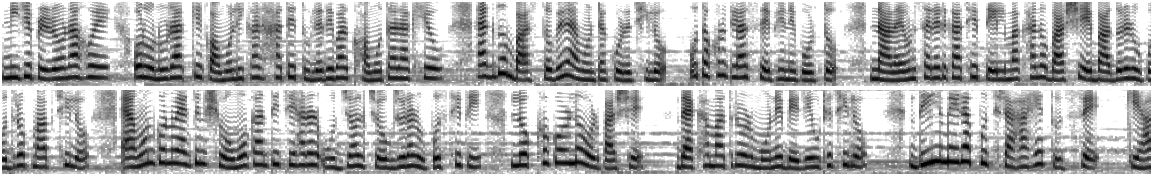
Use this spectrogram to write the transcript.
নিজে প্রেরণা হয়ে ওর অনুরাগকে কমলিকার হাতে তুলে দেবার ক্ষমতা রাখেও একদম বাস্তবেও এমনটা করেছিল। ও তখন ক্লাস সেভেনে পড়তো। নারায়ণ স্যারের কাছে তেল মাখানো বাসে বাদরের উপদ্রব মাপছিল। এমন কোনো একদিন সৌম্যকান্তি চেহারার উজ্জ্বল চোখ জোড়ার উপস্থিতি লক্ষ্য করল ওর পাশে। দেখা মাত্র ওর মনে বেজে উঠেছিল, দিল মেরা পুছ রাহা হে তুঝসে, কেয়া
